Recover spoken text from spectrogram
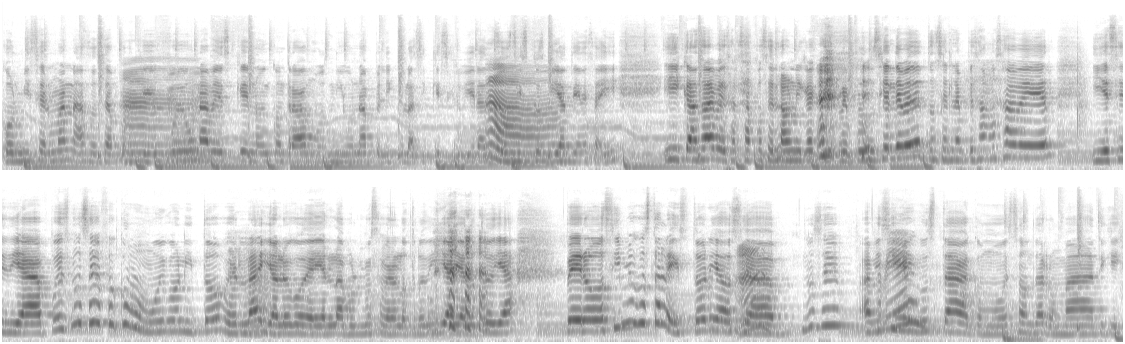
con mis hermanas, o sea, porque Ah. fue una vez que no encontrábamos ni una película así que sirviera de Ah. esos discos que ya tienes ahí. Y Cansada de besar sapos es la única que reproducía el DVD, entonces la empezamos a ver y ese día, pues no sé, fue como muy bonito verla y ya luego de ahí la volvimos a ver al otro día y al otro día. Pero sí me gusta la historia, o sea, no sé, a mí Está sí me gusta como esa onda romántica y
